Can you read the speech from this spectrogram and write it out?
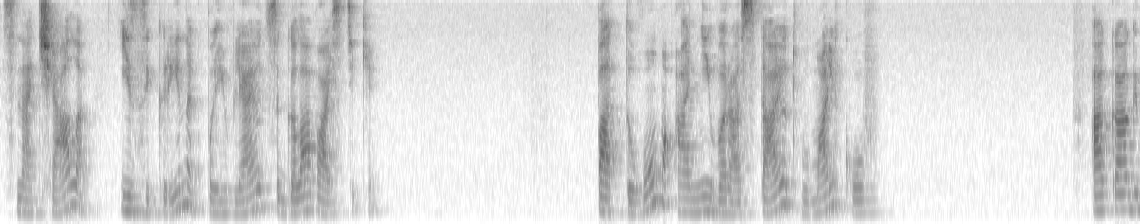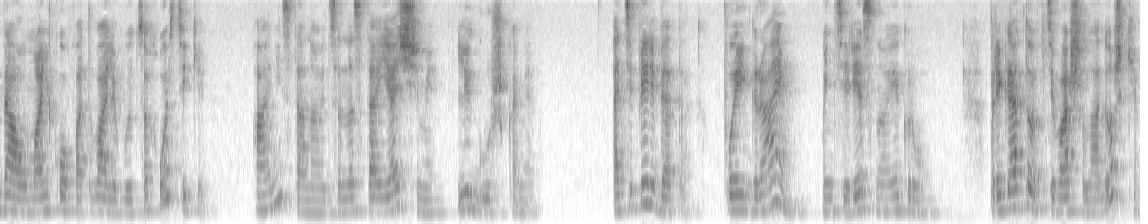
Сначала из икринок появляются головастики – Потом они вырастают в мальков. А когда у мальков отваливаются хвостики, они становятся настоящими лягушками. А теперь, ребята, поиграем в интересную игру. Приготовьте ваши ладошки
